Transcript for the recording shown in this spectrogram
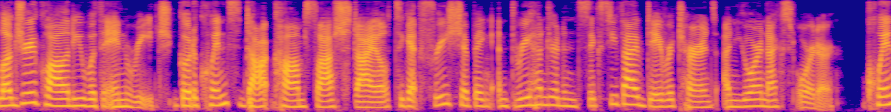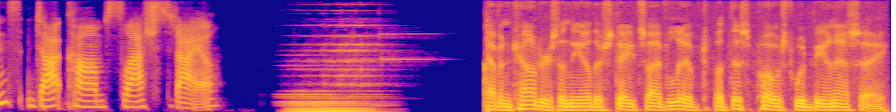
Luxury quality within reach. Go to quince.com slash style to get free shipping and 365 day returns on your next order. Quince.com slash style. have encounters in the other states I've lived, but this post would be an essay.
